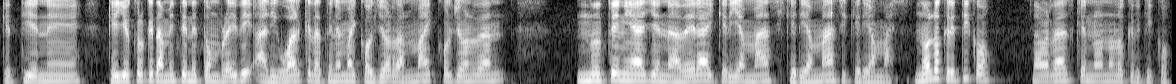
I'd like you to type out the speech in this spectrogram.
que tiene, que yo creo que también tiene Tom Brady, al igual que la tenía Michael Jordan. Michael Jordan no tenía llenadera y quería más y quería más y quería más. No lo critico, la verdad es que no, no lo critico,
